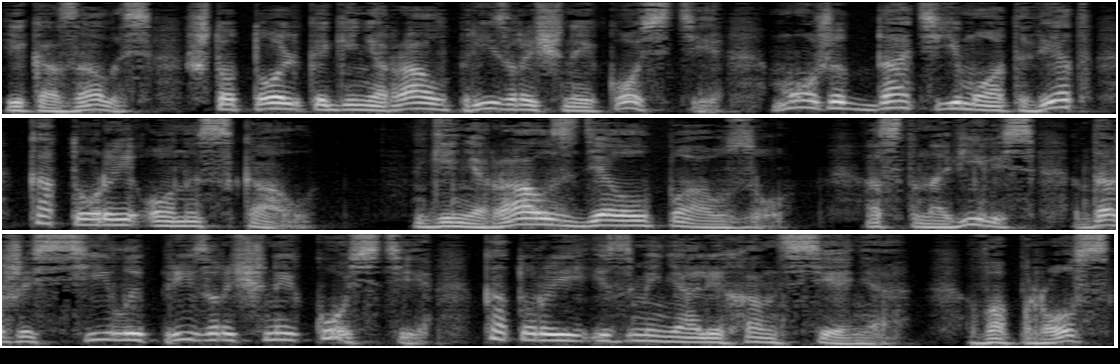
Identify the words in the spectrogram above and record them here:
и казалось, что только генерал призрачной кости может дать ему ответ, который он искал. Генерал сделал паузу. Остановились даже силы призрачной кости, которые изменяли Хан Сеня. Вопрос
